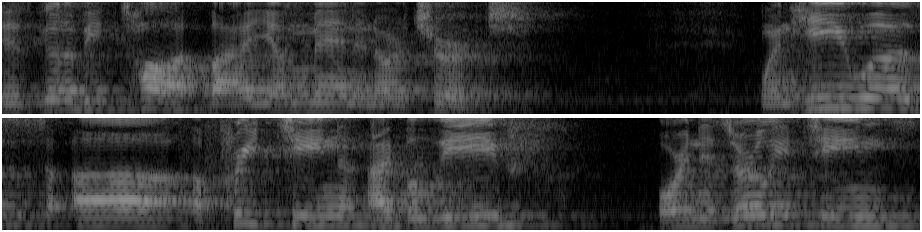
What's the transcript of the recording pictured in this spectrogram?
is going to be taught by a young man in our church. When he was uh, a preteen, I believe, or in his early teens,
